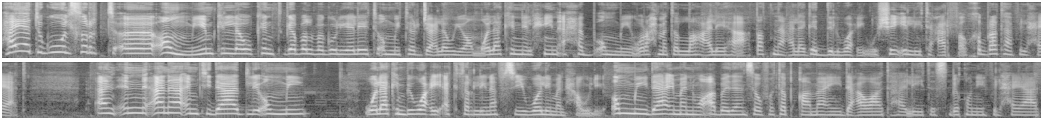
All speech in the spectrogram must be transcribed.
هيا تقول صرت آه، أم. يمكن لو كنت قبل بقول يا ليت أمي ترجع لو يوم ولكني الحين أحب أمي ورحمة الله عليها أعطتنا على قد الوعي والشيء اللي تعرفه وخبرتها في الحياة. أن إن أنا امتداد لأمي ولكن بوعي أكثر لنفسي ولمن حولي. أمي دائما وأبدا سوف تبقى معي دعواتها لي تسبقني في الحياة.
